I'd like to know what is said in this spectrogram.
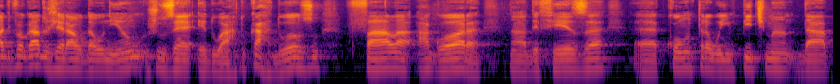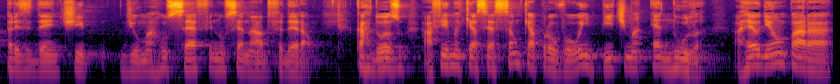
advogado-geral da União, José Eduardo Cardoso, fala agora na defesa eh, contra o impeachment da presidente Dilma Rousseff no Senado Federal. Cardoso afirma que a sessão que aprovou o impeachment é nula. A reunião para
